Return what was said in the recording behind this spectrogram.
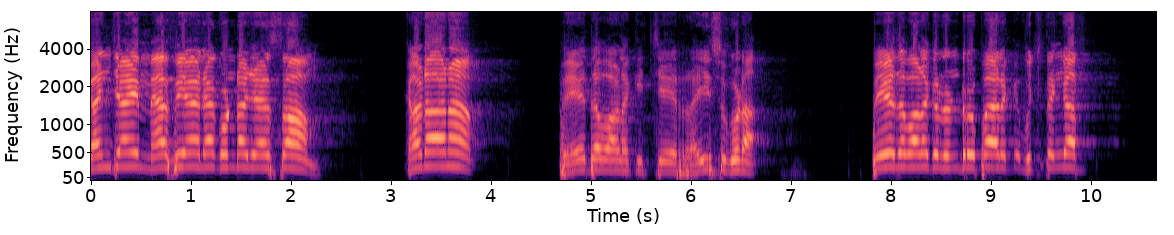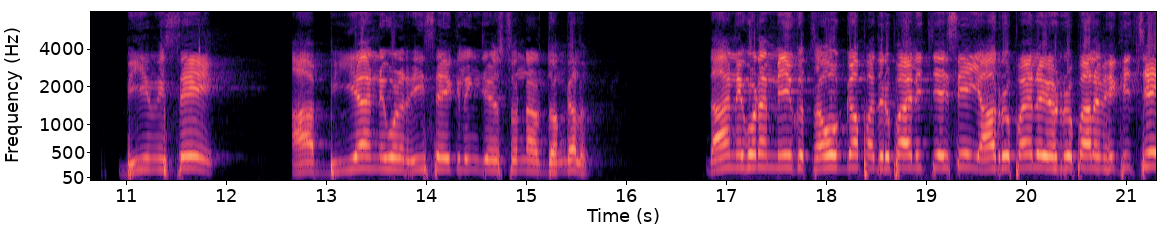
గంజాయి మాఫియా లేకుండా చేస్తాం. కడాన పేదవాళ్ళకి ఇచ్చే రైస్ కూడా. పేదవాళ్ళకి రెండు రూపాయలకి ఉచితంగా బియ్యం ఇస్తే ఆ బియ్యాన్ని కూడా రీసైక్లింగ్ చేస్తున్నారు దొంగలు. దాన్ని కూడా మీకు చౌకగా పది రూపాయలు ఇచ్చేసి ఆరు రూపాయలు ఏడు రూపాయలు మీకు ఇచ్చి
